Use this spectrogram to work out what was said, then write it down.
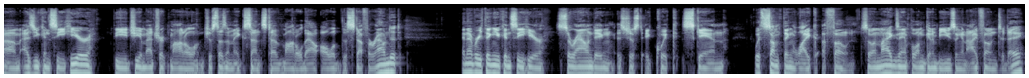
Um, as you can see here, the geometric model just doesn't make sense to have modeled out all of the stuff around it. And everything you can see here surrounding is just a quick scan with something like a phone. So in my example, I'm going to be using an iPhone today.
